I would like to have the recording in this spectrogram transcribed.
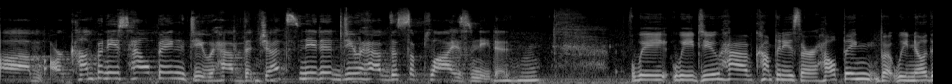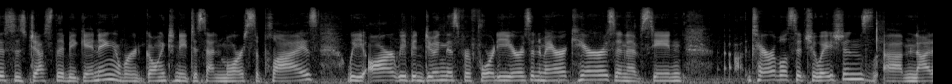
Um, are companies helping? Do you have the jets needed? Do you have the supplies needed? Mm-hmm. We, we do have companies that are helping, but we know this is just the beginning, and we're going to need to send more supplies. We are, we've been doing this for 40 years in Americares and have seen uh, terrible situations. Um, not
